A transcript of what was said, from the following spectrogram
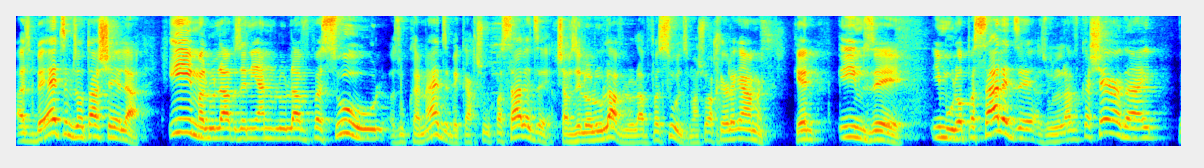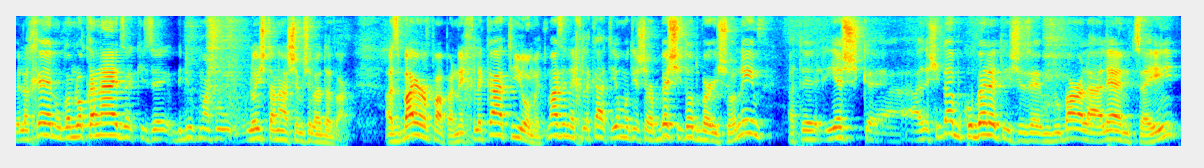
אז בעצם זו אותה שאלה. אם הלולב זה נהיה לולב פסול, אז הוא קנה את זה בכך שהוא פסל את זה. עכשיו זה לא לולב, לולב פסול, זה משהו אחר לגמרי, כן? אם זה, אם הוא לא פסל את זה, אז הוא לולב כשר עדיין, ולכן הוא גם לא קנה את זה, כי זה בדיוק משהו, לא השתנה השם של הדבר. אז ביי רב פאפא, נחלקה התיומת. מה זה נחלקה התיומת? יש הרבה שיטות בראשונים. את, יש, השיטה המקובלת היא שזה מדובר על העלה האמצעי,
